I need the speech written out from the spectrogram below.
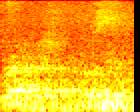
Right.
